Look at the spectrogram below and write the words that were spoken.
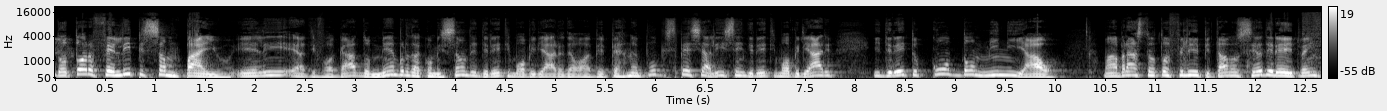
Doutor Felipe Sampaio, ele é advogado, membro da Comissão de Direito Imobiliário da OAB Pernambuco, especialista em direito imobiliário e direito condominial. Um abraço, doutor Felipe, está no seu direito, hein?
